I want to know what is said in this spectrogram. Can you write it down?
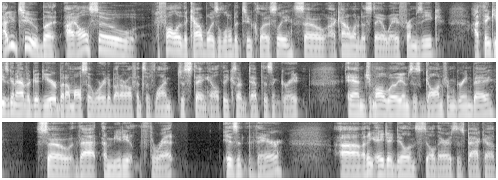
I do too, but I also follow the Cowboys a little bit too closely, so I kind of wanted to stay away from Zeke. I think he's going to have a good year, but I'm also worried about our offensive line just staying healthy because our depth isn't great. And Jamaal Williams is gone from Green Bay, so that immediate threat isn't there. Um, I think AJ Dillon's still there as his backup,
